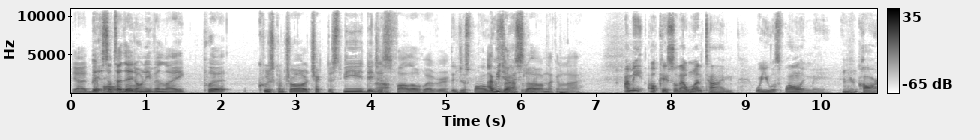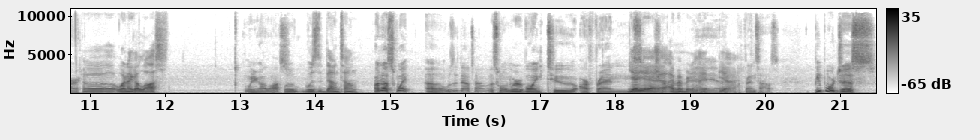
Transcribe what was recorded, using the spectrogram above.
Yeah, They they, sometimes they don't even like put cruise control or check their speed. They Nah. just follow whoever. they just follow. I'd be driving slow. I'm not gonna lie. I mean, okay, so that one time where you was following me in your car Uh, when I got lost, when you got lost. w- was it downtown? Oh no, it's when uh was it downtown? That's when we were going to our friend's. Yeah, yeah, yeah, shop. I remember that. Yeah. our friend's house. People were just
